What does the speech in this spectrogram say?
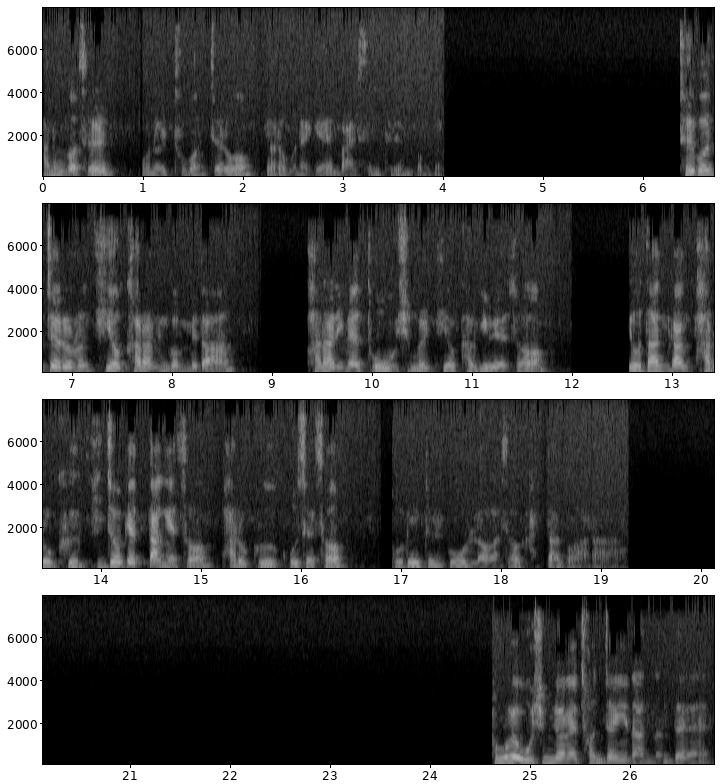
하는 것을 오늘 두 번째로 여러분에게 말씀드린 겁니다. 세 번째로는 기억하라는 겁니다. 하나님의 도우심을 기억하기 위해서 요단강 바로 그 기적의 땅에서 바로 그 곳에서 돌을 들고 올라와서 갖다 놓아라. (1950년에) 전쟁이 났는데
